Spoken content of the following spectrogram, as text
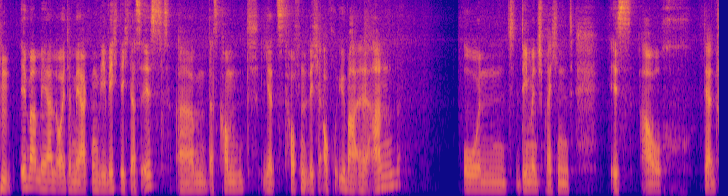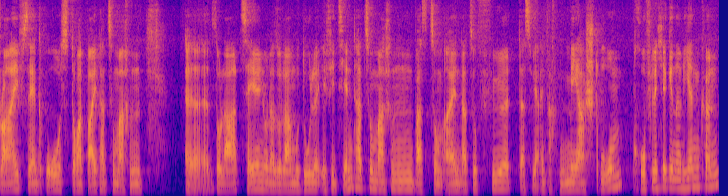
immer mehr Leute merken, wie wichtig das ist. Ähm, das kommt jetzt hoffentlich auch überall an. Und dementsprechend ist auch der Drive sehr groß, dort weiterzumachen, äh, Solarzellen oder Solarmodule effizienter zu machen, was zum einen dazu führt, dass wir einfach mehr Strom pro Fläche generieren können,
